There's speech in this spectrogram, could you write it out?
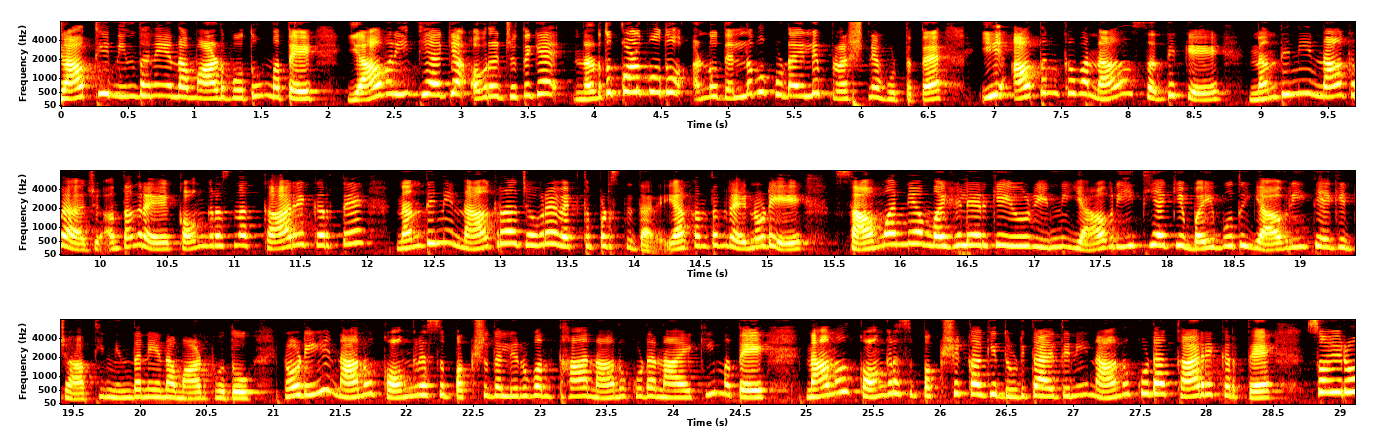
ಜಾತಿ ನಿಂದನೆಯನ್ನ ಮಾಡಬಹುದು ಮತ್ತೆ ಯಾವ ರೀತಿಯಾಗಿ ಅವರ ಜೊತೆಗೆ ನಡೆದುಕೊಳ್ಬಹುದು ಅನ್ನೋದೆಲ್ಲವೂ ಕೂಡ ಇಲ್ಲಿ ಪ್ರಶ್ನೆ ಹುಟ್ಟುತ್ತೆ. ಈ ಆತಂಕವನ್ನ ಸದ್ಯಕ್ಕೆ ನಂದಿನಿ ನಾಗರಾಜ್ ಅಂತಂದ್ರೆ ಕಾಂಗ್ರೆಸ್ನ ಕಾರ್ಯಕರ್ತೆ ನಂದಿನಿ ನಾಗರಾಜ್ ಅವರೇ ವ್ಯಕ್ತಪಡಿಸ್ತಿದ್ದಾರೆ. ಯಾಕಂತಂದ್ರೆ ನೋಡಿ, ಸಾಮಾನ್ಯ ಮಹಿಳೆಯರಿಗೆ ಇವರು ಇನ್ನು ಯಾವ ರೀತಿಯಾಗಿ ಬೈಬಹುದು ಯಾವ ರೀತಿಯಾಗಿ ಜಾತಿ ನಿಂದನೆಯನ್ನ ಮಾಡಬಹುದು ನೋಡಿ, ನಾನು ಕಾಂಗ್ರೆಸ್ ಪಕ್ಷದಲ್ಲಿರುವಂತಹ ನಾನು ಕೂಡ ನಾಯಕಿ, ಮತ್ತೆ ನಾನು ಕಾಂಗ್ರೆಸ್ ಪಕ್ಷಕ್ಕಾಗಿ ದುಡಿತಾ ಇದ್ದೀನಿ, ನಾನು ಕೂಡ ಕಾರ್ಯಕರ್ತೆ. ಸೊ ಇವರು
